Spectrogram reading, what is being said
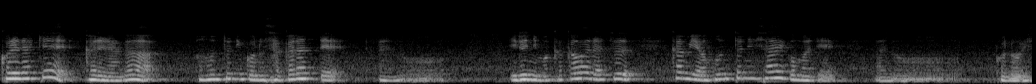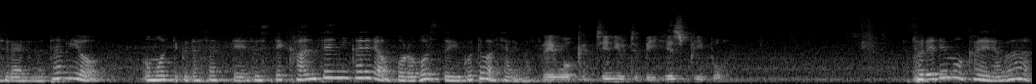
これだけ彼らが。本当にこの逆らってあのいるにもかかわらず神は本当に最後まであのこのイスラエルの民を思ってくださってそして完全に彼らを滅ぼすということはされませ They ん will continue to be His people, それでも彼らは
